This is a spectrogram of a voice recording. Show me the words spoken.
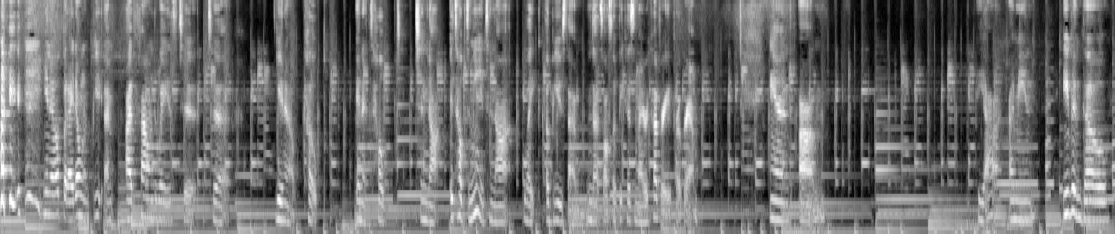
you know. But I don't abuse. I'm, I've found ways to to, you know, cope, and it's helped to not. It's helped me to not like abuse them, and that's also because of my recovery program. And um yeah, I mean, even though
